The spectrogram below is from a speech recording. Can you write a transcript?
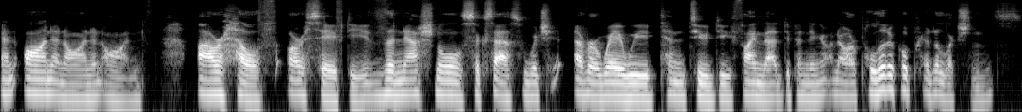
and on and on and on. Our health, our safety, the national success, whichever way we tend to define that depending on our political predilections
